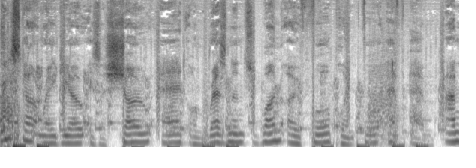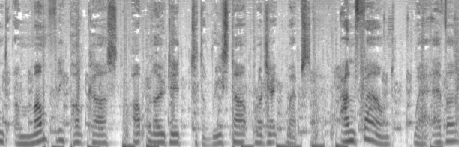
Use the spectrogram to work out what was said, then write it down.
Restart Radio is a show aired on Resonance 104.4 FM and a monthly podcast uploaded to the Restart Project website and found wherever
